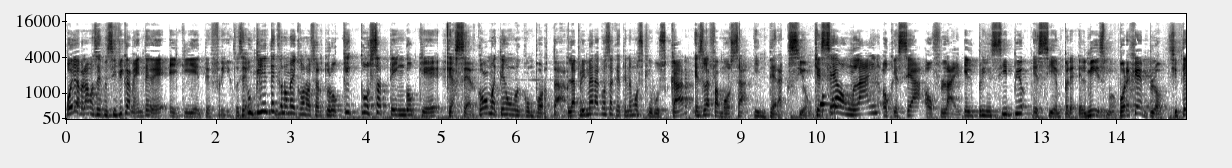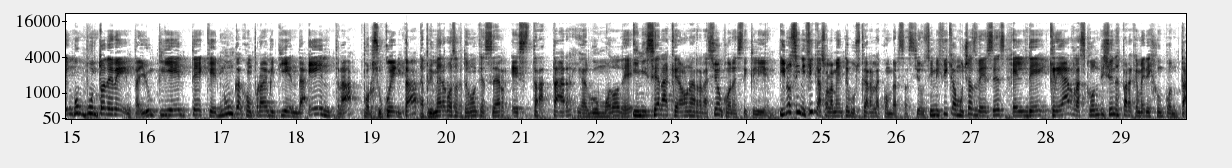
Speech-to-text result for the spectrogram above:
Hoy hablamos específicamente del el cliente frío. Entonces, un cliente que no me conoce, Arturo, ¿qué cosa tengo que, que, hacer? ¿Cómo me tengo que comportar? La primera cosa que tenemos que buscar es la famosa interacción. Que sea online o que sea offline. El principio es siempre el mismo. Por ejemplo, si tengo un punto de venta y un cliente que nunca compró en mi tienda entra por su cuenta, la primera cosa que tengo que hacer es tratar en algún modo de iniciar a crear una relación con este cliente. Y no significa solamente buscar la conversación, significa muchas veces el de crear las condiciones para que me deje un contacto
